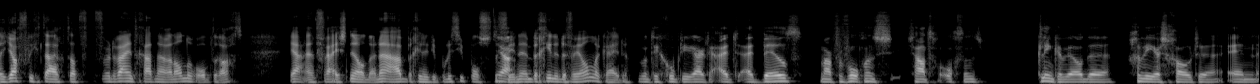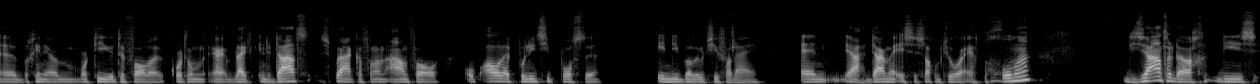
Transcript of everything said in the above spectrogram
dat jachtvliegtuig dat verdwijnt gaat naar een andere opdracht. Ja, en vrij snel daarna beginnen die politieposten te Ja. vinden en beginnen de vijandelijkheden. Want die groep die raakt uit, uit beeld. Maar vervolgens, zaterdagochtend, klinken wel de geweerschoten en eh, beginnen er mortieren te vallen. Kortom, er blijkt inderdaad sprake van een aanval op allerlei politieposten in die Baluchi-vallei. En ja, daarmee is de slag om Chora echt begonnen. Die zaterdag die is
